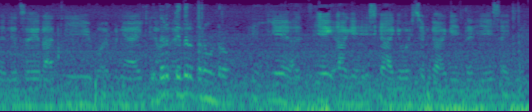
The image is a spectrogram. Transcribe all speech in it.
अहिले चाहिँ राति भए पनि आएँ किन इधर भन्दा- किधर करूँ ड्रॉप ये ये आगे इसका आगे वेस्टर्न का आगे इधर यही साइड में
